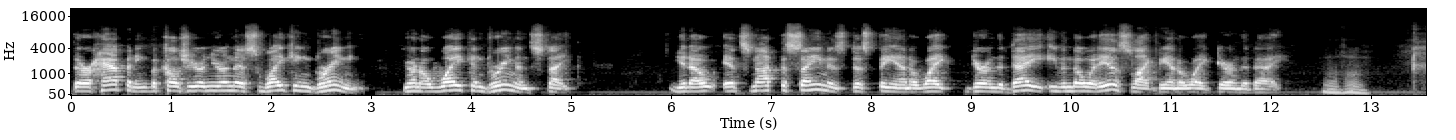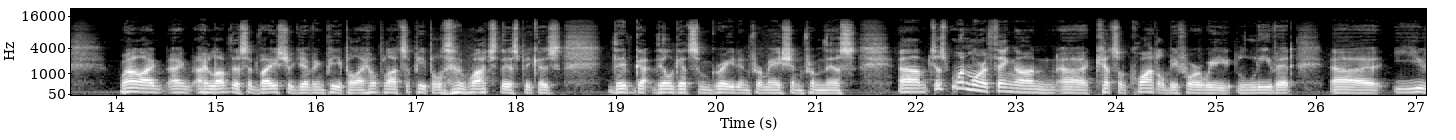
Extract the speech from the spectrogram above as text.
that are happening because you're in, you're in this waking dreaming. You're in a wake and dreaming state. You know, it's not the same as just being awake during the day, even though it is like being awake during the day. Mm-hmm. Well, I, I, I, love this advice you're giving people. I hope lots of people watch this because they've got they'll get some great information from this. Um, just one more thing on uh, Quetzalcoatl before we leave it. Uh, you,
